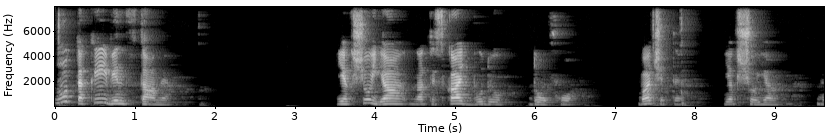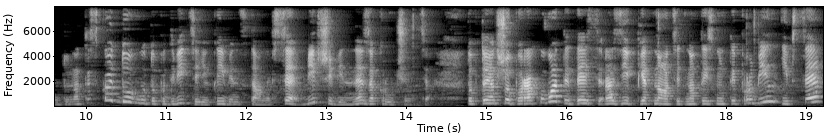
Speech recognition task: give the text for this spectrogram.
От такий він стане. Якщо я натискати буду довго. Бачите? Якщо я буду натискати довго, то подивіться, який він стане. Все, більше він не закручується. Тобто, якщо порахувати, десь разів 15 натиснути пробіл, і все,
